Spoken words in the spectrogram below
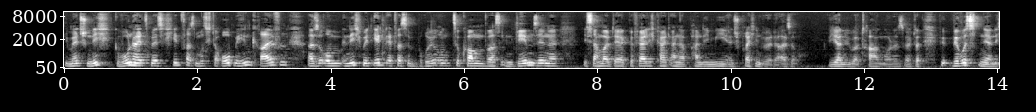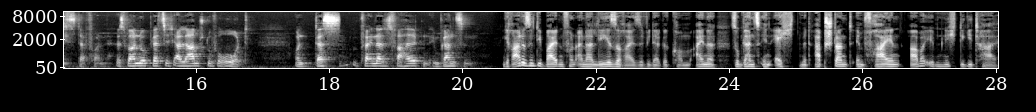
die Menschen nicht gewohnheitsmäßig hinfassen? Muss ich da oben hingreifen? Also um nicht mit irgendetwas in Berührung zu kommen, was in dem Sinne, ich sag mal, der Gefährlichkeit einer Pandemie entsprechen würde. Also Viren übertragen oder so etwas. Wir, wir wussten ja nichts davon. Es war nur plötzlich Alarmstufe Rot. Und das verändert das Verhalten im Ganzen. Gerade sind die beiden von einer Lesereise wiedergekommen. Eine so ganz in echt, mit Abstand, im Freien, aber eben nicht digital.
